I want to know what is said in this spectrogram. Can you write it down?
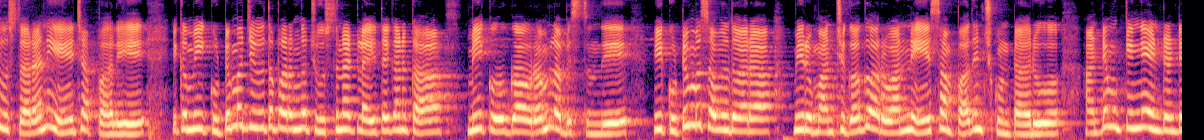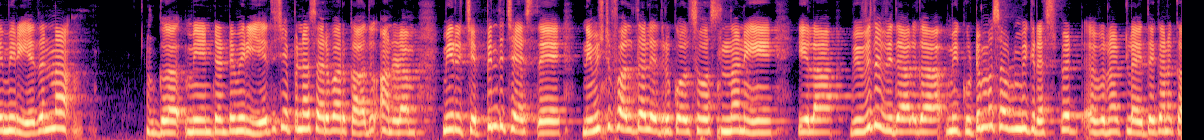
చూస్తారని చెప్పాలి. ఇక మీ కుటుంబ జీవిత పరంగా చూస్తున్నట్లయితే కనుక మీకు గౌరవం లభిస్తుంది. మీ కుటుంబ సభ్యుల ద్వారా మీరు మంచిగా గౌరవాన్ని సంపాదించుకుంటారు. అంటే ముఖ్యంగా ఏంటంటే మీరు ఏదన్నా ఏంటంటే మీరు ఏది చెప్పినా సరే వారు కాదు అనడం మీరు చెప్పింది చేస్తే నిమిష్ట ఫలితాలు ఎదుర్కోవాల్సి వస్తుందని ఇలా వివిధ విధాలుగా మీ కుటుంబ సభ్యులు మీకు రెస్పెక్ట్ ఇవ్వనట్లయితే కనుక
